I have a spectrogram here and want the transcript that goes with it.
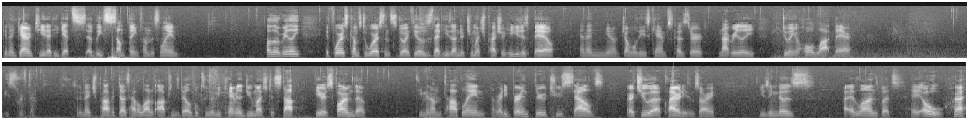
gonna guarantee that he gets at least something from this lane. Although really, if worse comes to worse and Sudoi feels that he's under too much pressure, he could just bail and then you know jungle these camps because they're not really doing a whole lot there. swifter. So Nature Prophet does have a lot of options available to him. He can't really do much to stop Fear's farm though. Demon on the top lane already burned through two salves or two uh, clarities. I'm sorry, using those Eidolons, but hey, oh,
